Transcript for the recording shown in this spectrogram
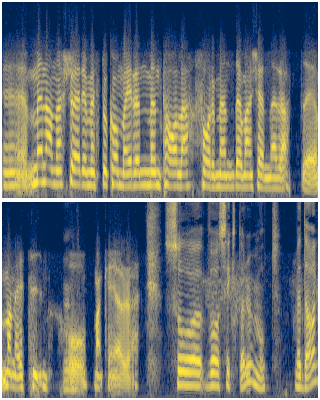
Eh, Men annars så är det mest att komma i den mentala formen där man känner att eh, man är ett team och man kan göra det här. Så vad siktar du mot? Medalj?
